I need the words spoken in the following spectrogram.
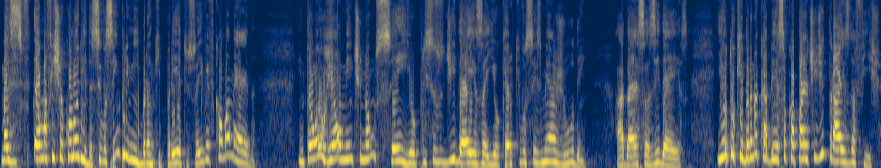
Mas é uma ficha colorida. Se você imprimir branco e preto, isso aí vai ficar uma merda. Então eu realmente não sei. Eu preciso de ideias aí. Eu quero que vocês me ajudem a dar essas ideias. E eu tô quebrando a cabeça com a parte de trás da ficha.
